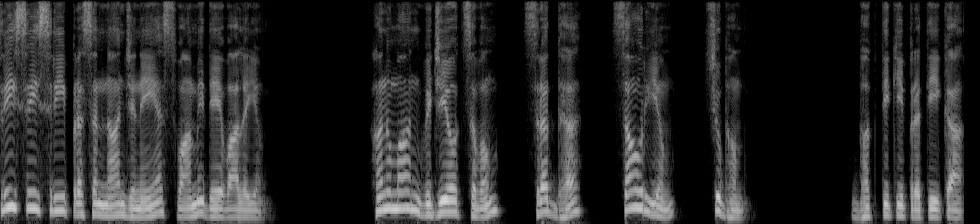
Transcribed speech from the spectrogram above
శ్రీ శ్రీ శ్రీ ప్రసన్నాంజనేయ స్వామి దేవాలయం. హనుమాన్ విజయోత్సవం శ్రద్ధ శౌర్యం శుభం. భక్తికి ప్రతీక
